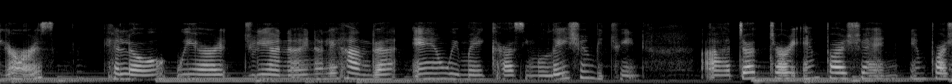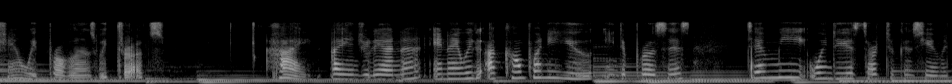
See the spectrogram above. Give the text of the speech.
regards. Hello, we are Juliana and Alejandra, and we make a simulation between a doctor and patient and patient with problems with drugs. Hi, I am Juliana, and I will accompany you in the process. Tell me when do you start to consume it?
